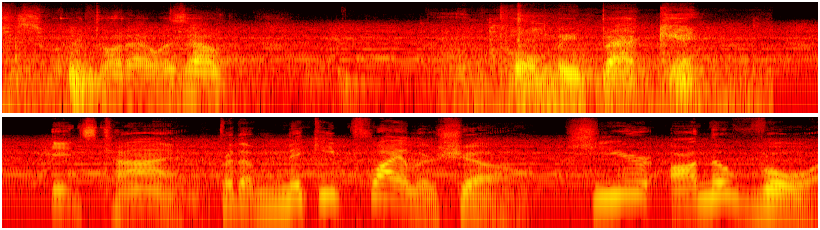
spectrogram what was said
Just when I thought I was out, pull me back in. It's time for the Mickey Plyler Show here on the Roar.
